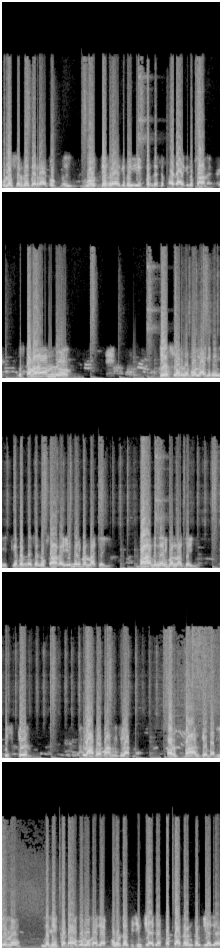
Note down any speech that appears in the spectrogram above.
वो लोग सर्वे कर रहा है तो वो देख रहे हैं कि भाई ये बनने से फ़ायदा है कि नुकसान है। तो तमाम लोग एक शोर में बोल रहा है कि नहीं इसके बनने से नुकसान है ये नहीं बनना चाहिए। बाँध नहीं बनना चाहिए। इसके खिलाफ है, बाँध के खिलाफ में और बाँध के बदले में नदी कटाव को रोका जाए बोल्डर पिचिंग किया जाए, पक्काकरण कर दिया जाए,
